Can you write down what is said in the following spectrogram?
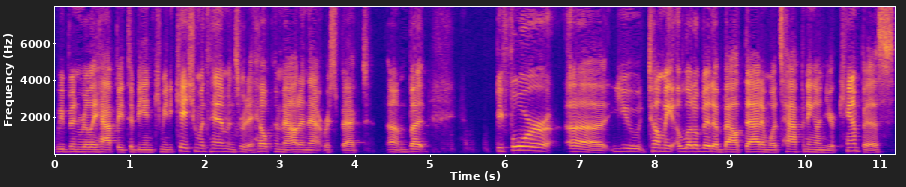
we've been really happy to be in communication with him and sort of help him out in that respect. Um, but before uh, you tell me a little bit about that and what's happening on your campus,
